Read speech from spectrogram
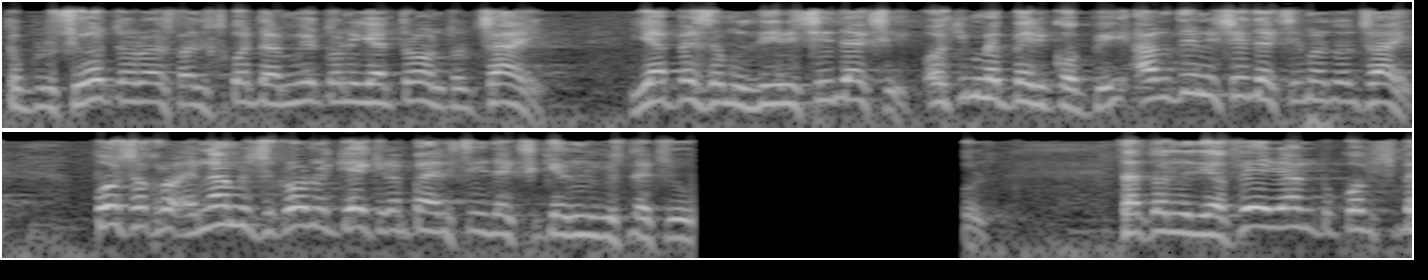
το πλουσιότερο ασφαλιστικό ταμείο των γιατρών, το τσάι. Για πέστε μου, δίνει σύνταξη; Όχι με περικοπή, αν δίνει σύνταξη με το τσάι. Πόσο χρόνο, 1,5 χρόνο και έχει να πάρει σύνταξη καινούργιου συνταξιούχους. Θα τον ενδιαφέρει αν του κόψει 5%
